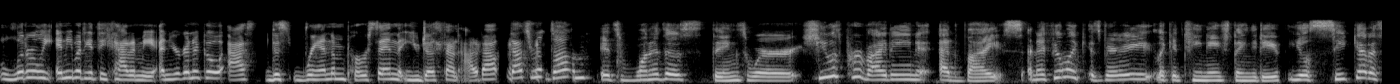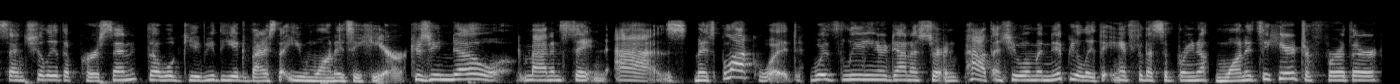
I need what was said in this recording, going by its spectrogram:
literally anybody at the academy, and you're gonna go ask this random person that you just found out about. That's real dumb. Um, it's one of those things where she was providing advice, and I feel like it's very like a teenage thing to do. You'll seek out essentially the person that will give you the advice that you wanted to hear. Because you know Madam Satan as Miss Blackwood was leading her down a certain path, and she will manipulate the answer that Sabrina wanted to hear to further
